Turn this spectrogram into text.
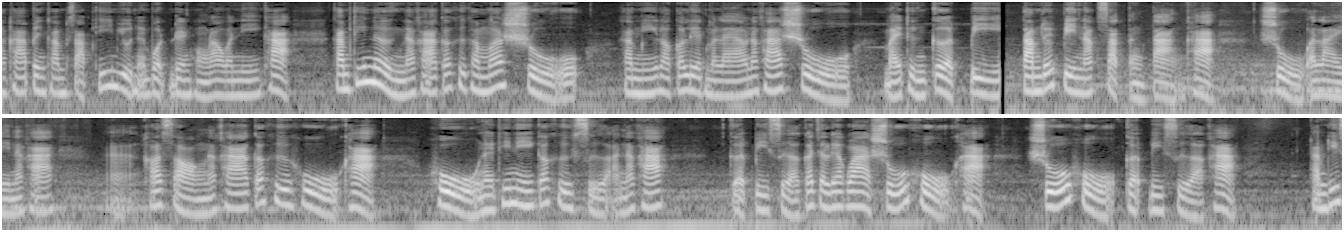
นะคะ เป็นคำศัพท์ที่อยู่ในบทเรียนของเราวันนี้ค่ะคำที่หนึ่งนะคะก็คือคำว่าสู่คำนี้เราก็เรียนมาแล้วนะคะสู่หมายถึงเกิดปี ตามด้วยปีนักสัตว์ต่างๆค่ะ สู่อะไรนะคะข้อ2นะคะก็คือหูค่ะ หูในที่นี้ก็คือเสือนะคะ เกิดปีเสือก็จะเรียกว่าสูหูค่ะสูหูเกิดปีเสือค่ะคำที่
